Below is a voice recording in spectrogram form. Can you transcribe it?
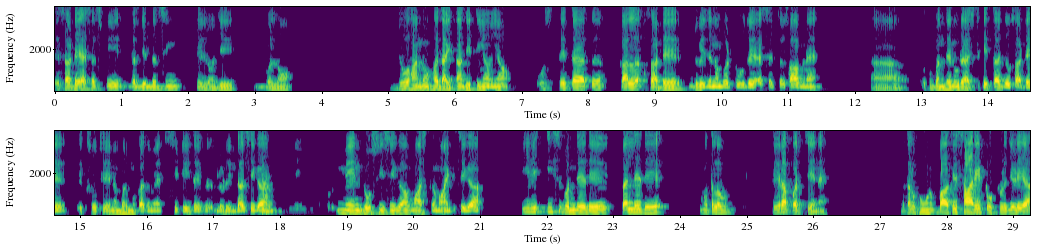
ਤੇ ਸਾਡੇ ਐਸਐਸਪੀ ਦਲਜਿੰਦਰ ਸਿੰਘ ਢਿੱਲੋਂ ਜੀ ਵੱਲੋਂ ਜੋ ਸਾਨੂੰ ਹਦਾਇਤਾਂ ਦਿੱਤੀਆਂ ਹੋਈਆਂ ਉਸ ਦੇ ਤਹਿਤ ਕੱਲ ਸਾਡੇ ਡਿਵੀਜ਼ਨ ਨੰਬਰ 2 ਦੇ ਐਸਐਚਓ ਸਾਹਿਬ ਨੇ ਅਹ, ਇੱਕ ਬੰਦੇ ਨੂੰ ਅਰੈਸਟ ਕੀਤਾ ਜੋ ਸਾਡੇ 106 ਨੰਬਰ ਮੁਕਦਮੇ ਸਿਟੀ ਤੇ ਲੋੜਿੰਦਾ ਸੀਗਾ। ਮੇਨ ਦੋਸ਼ੀ ਸੀਗਾ ਮਾਸਟਰਮਾਈਂਡ ਸੀਗਾ। ਇਹ ਇਸ ਬੰਦੇ ਦੇ ਪਹਿਲੇ ਦੇ ਮਤਲਬ 13 ਪਰਚੇ ਨੇ। ਮਤਲਬ ਹੁਣ ਪਾ ਕੇ ਸਾਰੇ ਟੋਟਲ ਜਿਹੜੇ ਆ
